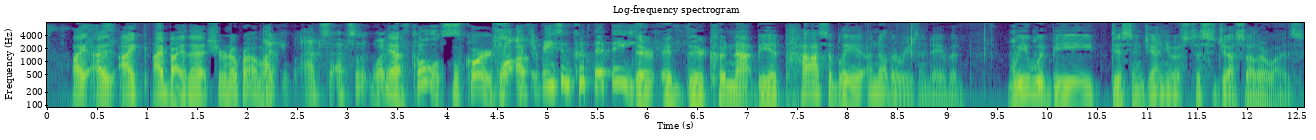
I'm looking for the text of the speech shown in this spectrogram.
I, I, I I buy that. Sure, no problem. Abs- absolutely. Well, Yeah, Of course. of course. What other reason could there be? There, there could not be possibly another reason, David. We would be disingenuous to suggest otherwise.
